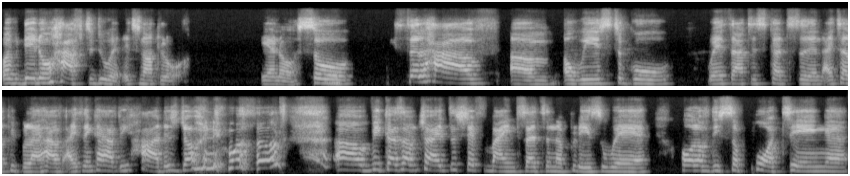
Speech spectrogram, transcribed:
but they don't have to do it, it's not law. You know, so we still have um, a ways to go where that is concerned. I tell people I have, I think I have the hardest job in the world uh, because I'm trying to shift mindsets in a place where all of the supporting uh,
